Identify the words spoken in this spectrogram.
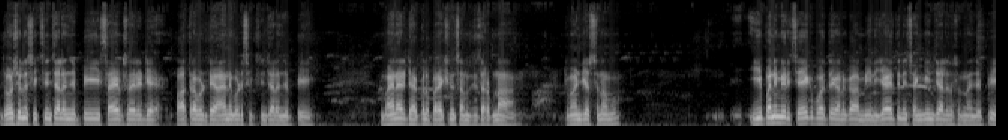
దోషులను శిక్షించాలని చెప్పి సాయి సాయిరెడ్డి రెడ్డి పాత్ర ఉంటే ఆయన కూడా శిక్షించాలని చెప్పి మైనారిటీ హక్కుల పరిరక్షణ సమితి తరఫున డిమాండ్ చేస్తున్నాము. ఈ పని మీరు చేయకపోతే కనుక మీ నిజాయితీని శంకించాల్సి వస్తుందని చెప్పి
